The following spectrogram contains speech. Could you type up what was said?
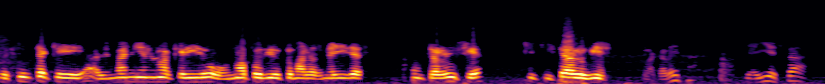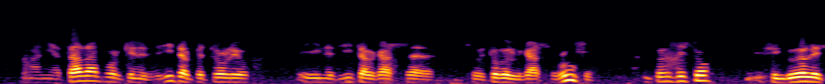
resulta que Alemania no ha querido o no ha podido tomar las medidas contra Rusia que quizá lo hubiese la cabeza. Y ahí está maniatada porque necesita el petróleo y necesita el gas, eh, sobre todo el gas ruso. Entonces esto sin duda les,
